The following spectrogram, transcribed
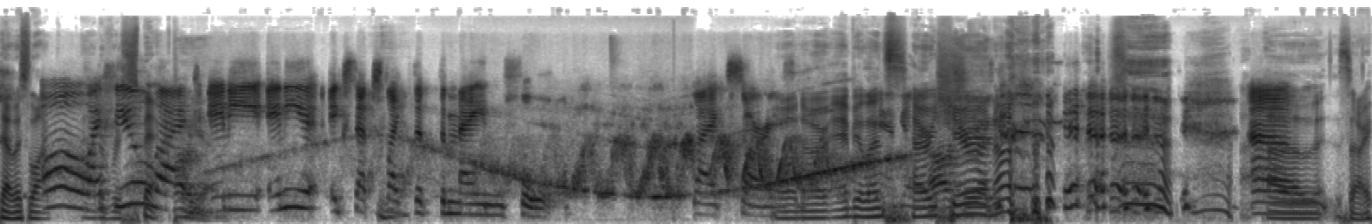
That was like Oh, I feel respect. like Oh, yeah. any any except like the the main four. Like, sorry. Oh no, ambulance, Ambulance. Harry Oh, Shearer, shit. no. um, um, sorry.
